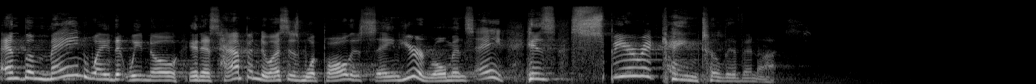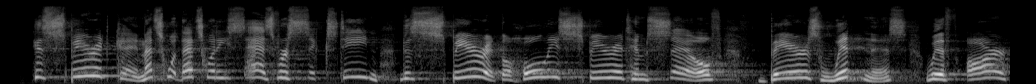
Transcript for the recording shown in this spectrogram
And the main way that we know it has happened to us is what Paul is saying here in Romans 8 His Spirit came to live in us. His Spirit came. That's what, that's what he says. Verse 16 the Spirit, the Holy Spirit Himself, bears witness with our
